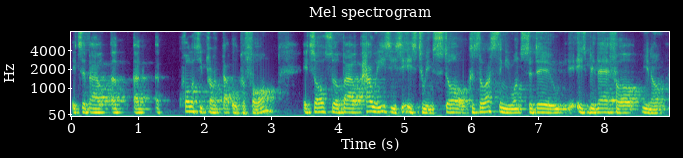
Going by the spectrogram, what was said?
It's about a, a, a quality product that will perform. It's also about how easy it is to install because the last thing he wants to do is be there for you know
